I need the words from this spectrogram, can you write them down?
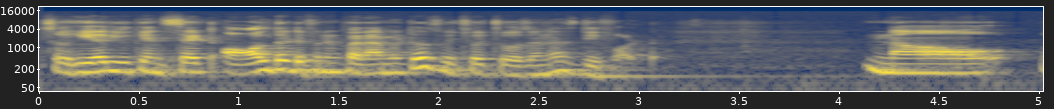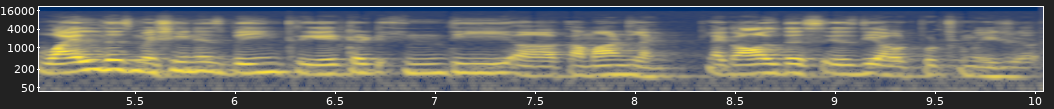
So here you can set all the different parameters which were chosen as default. Now, while this machine is being created in the uh, command line, like all this is the output from Azure.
